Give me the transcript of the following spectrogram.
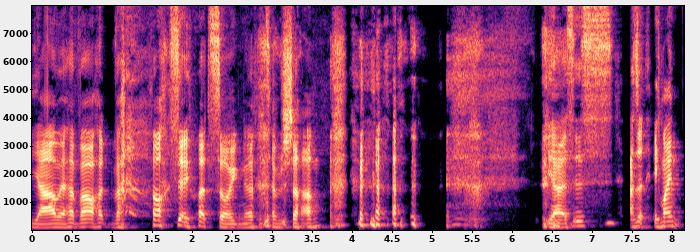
Ja, aber er war, hat- war auch sehr überzeugend ne, mit seinem Charme. ja, es ist, also ich meine,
